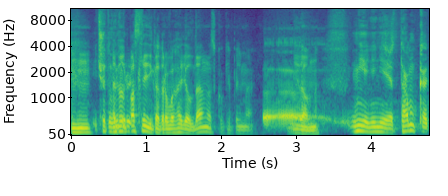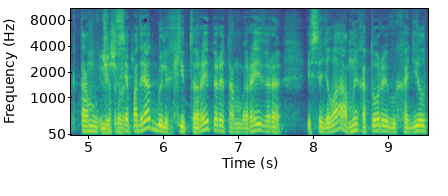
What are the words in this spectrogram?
и что-то Это выбрали- последний, который выходил, да, насколько я понимаю? Недавно. Не-не-не, там, как, там что-то все подряд были, какие-то рэперы, там, рейверы и все дела, а мы, который выходил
